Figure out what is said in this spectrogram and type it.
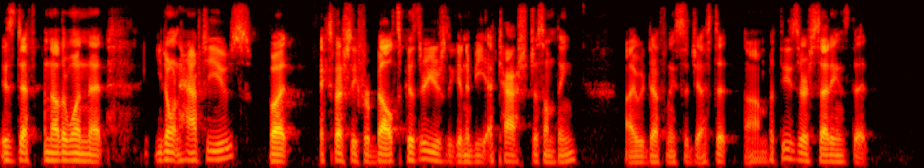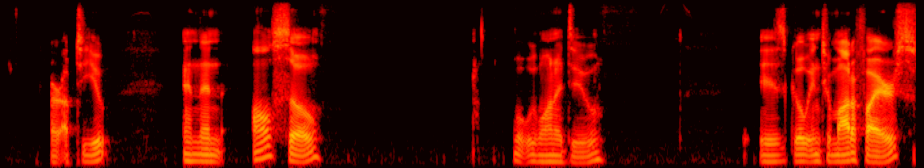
is another one that you don't have to use, but especially for belts, because they're usually going to be attached to something, I would definitely suggest it. Um, but these are settings that are up to you. And then also, what we want to do is go into modifiers,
